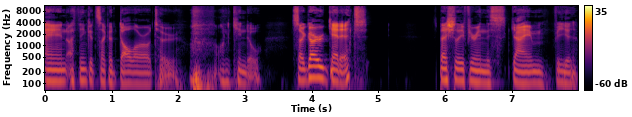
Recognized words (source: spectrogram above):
and I think it's like a dollar or two on Kindle. So go get it, especially if you're in this game for your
